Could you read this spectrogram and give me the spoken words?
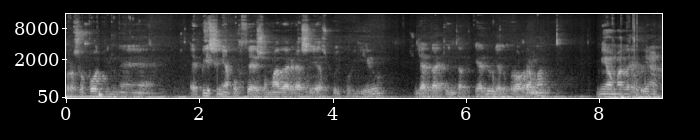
εκπροσωπώ την ε, επίσημη από χθες ομάδα εργασίας του Υπουργείου για τα κίνητα του κέντρου, για το πρόγραμμα. Μια ομάδα η οποία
